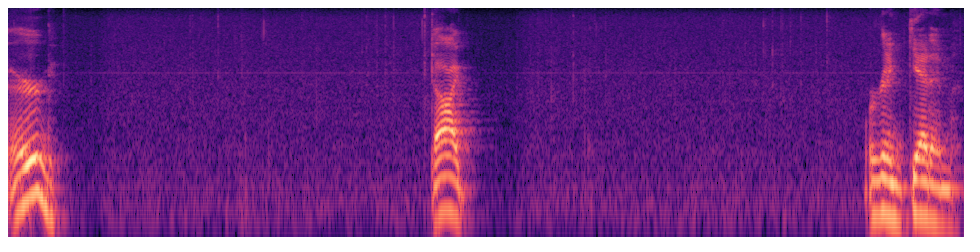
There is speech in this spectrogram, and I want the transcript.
Erg. Die. We're gonna get him.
